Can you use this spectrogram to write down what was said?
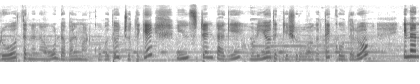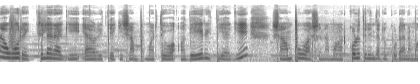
ಗ್ರೋತನ್ನು ನಾವು ಡಬಲ್ ಮಾಡ್ಕೋಬೋದು. ಜೊತೆಗೆ ಇನ್ಸ್ಟೆಂಟಾಗಿ ಹೊಳೆಯೋದಕ್ಕೆ ಶುರುವಾಗುತ್ತೆ ಕೂದಲು. ಇನ್ನು ನಾವು ರೆಗ್ಯುಲರ್ ಆಗಿ ಯಾವ ರೀತಿಯಾಗಿ ಶಾಂಪು ಮಾಡ್ತೀವೋ ಅದೇ ರೀತಿಯಾಗಿ ಶಾಂಪು ವಾಶನ್ನು ಮಾಡ್ಕೊಳ್ಳೋದ್ರಿಂದಲೂ ಕೂಡ ನಮ್ಮ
